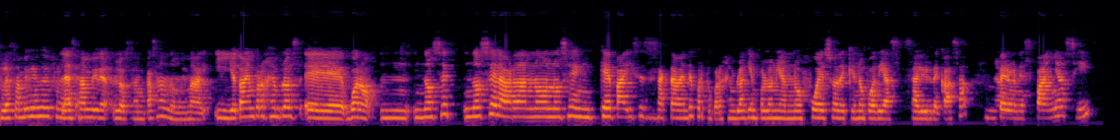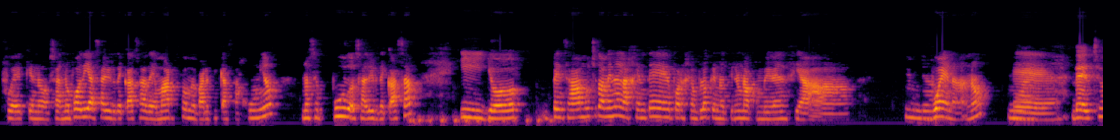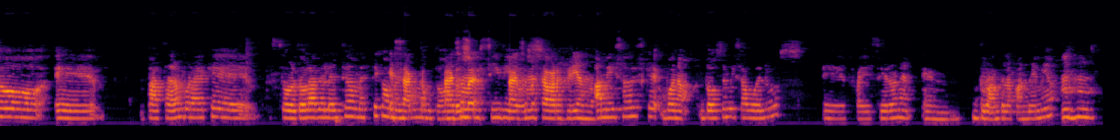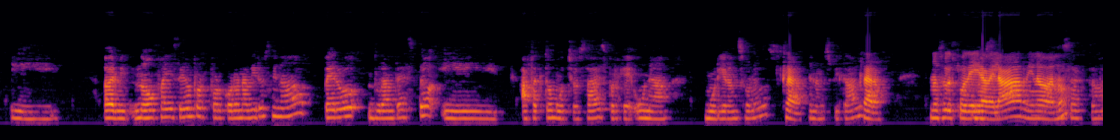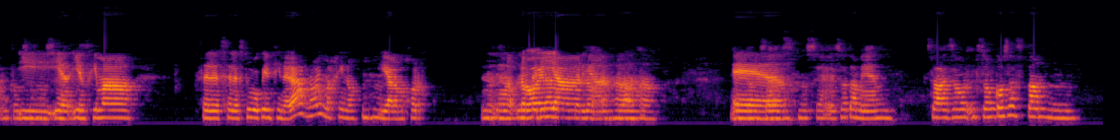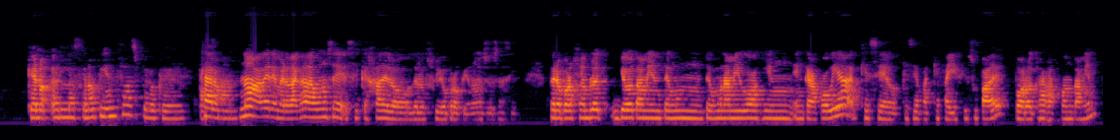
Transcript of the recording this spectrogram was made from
que lo están viviendo diferente. la están vivi- lo están pasando muy mal. Y yo también, por ejemplo, eh, bueno, mm, no sé, no sé, la verdad, no, no sé en qué países exactamente, porque, por ejemplo, aquí en Polonia no fue eso de que no podías salir de casa, pero en España sí fue que no, o sea, no podía salir de casa de marzo, me parece que hasta junio, no se pudo salir de casa. Y yo pensaba mucho también en la gente, por ejemplo, que no tiene una convivencia buena, ¿no? Eh, De hecho, eh, pasaron por ahí que, sobre todo la violencia doméstica, aumentó un exacto, montón. a eso, los me, suicidios. a eso me estaba refiriendo. A mí, ¿sabes qué? Bueno, dos de mis abuelos eh, fallecieron en, en- durante la pandemia Ujú, y, a ver, no fallecieron por, por coronavirus ni nada, pero durante esto y afectó mucho, ¿sabes? Porque una murieron solos Claro, en el hospital. claro. No se les podía ir No a velar ni nada, ¿no? Exacto, entonces Y, no y- sé. y encima se les, se les tuvo que incinerar, ¿no? Imagino. Y a lo mejor no, no no querían. querían, ajá, claro. ajá. Entonces, Eh, no sé, eso también, o sea, son, son cosas tan que no, en las que no piensas, pero que Claro, no, a ver, en verdad cada uno se, se queja de lo, de lo suyo propio, ¿no? Eso es así. Pero, por ejemplo, yo también tengo un, tengo un amigo aquí en, en Cracovia que, se, que, se, que falleció su padre, por otra razón también,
